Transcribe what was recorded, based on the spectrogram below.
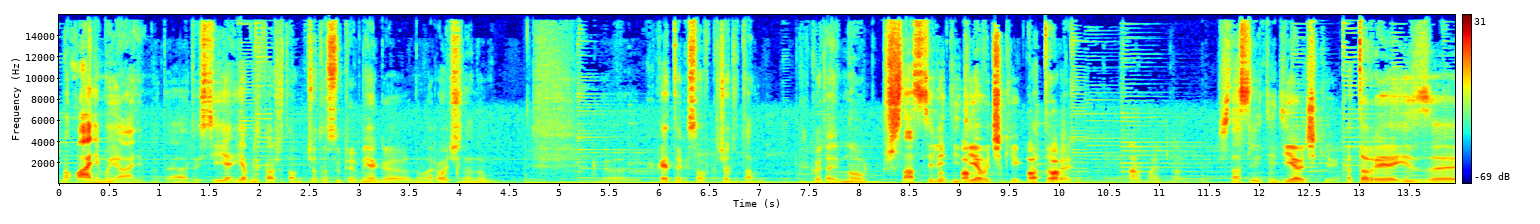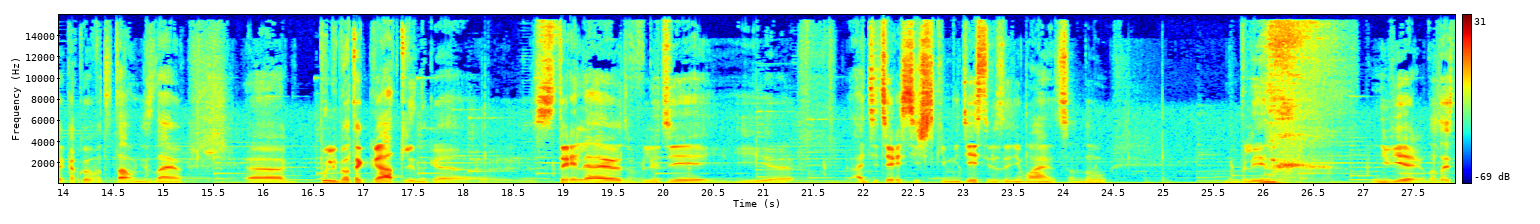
ну, аниме и аниме, да, то есть я, я бы не сказал, что там что-то супер-мега навороченное, ну, какая-то рисовка, что-то там, какой-то, ну, 16-летней ну, девочки, которые... Нормально. 16-летней девочки, которые из э, какого-то там, не знаю, э, пулемета Гатлинга стреляют в людей и э, антитеррористическими действиями занимаются. Ну, ну блин, не верю. Ну, то есть,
